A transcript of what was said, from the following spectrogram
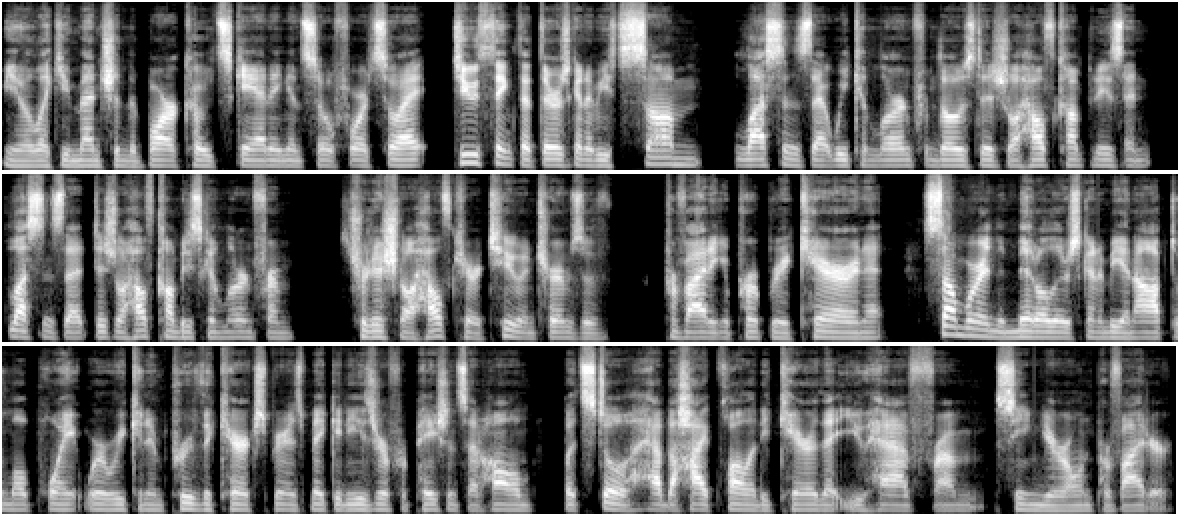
you know, like you mentioned, the barcode scanning and so forth. So I do think that there's going to be some lessons that we can learn from those digital health companies and lessons that digital health companies can learn from traditional healthcare too, in terms of providing appropriate care. And somewhere in the middle, there's going to be an optimal point where we can improve the care experience, make it easier for patients at home, but still have the high quality care that you have from seeing your own provider.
